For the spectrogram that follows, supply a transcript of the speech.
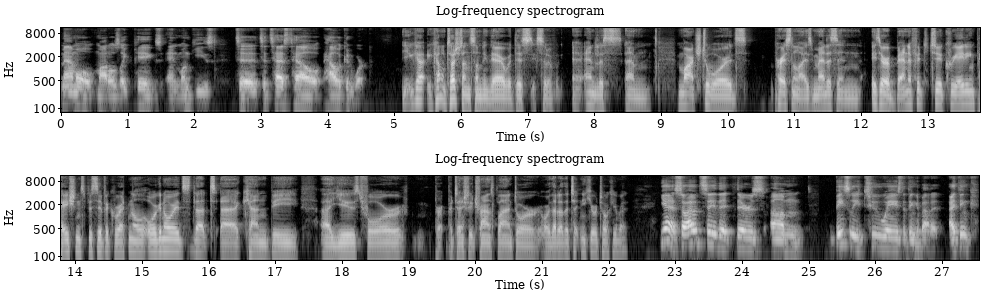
mammal models like pigs and monkeys to to test how how it could work. You, got, you kind of touched on something there with this sort of uh, endless um, march towards personalized medicine. Is there a benefit to creating patient specific retinal organoids that uh, can be uh, used for potentially transplant or or that other technique you were talking about? Yeah, so I would say that there's um, basically two ways to think about it. I think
